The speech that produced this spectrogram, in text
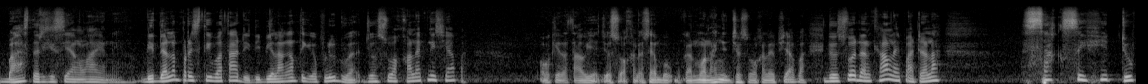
bahas dari sisi yang lain. Ya. Di dalam peristiwa tadi, di bilangan 32, Joshua Caleb ini siapa? Oh kita tahu ya Joshua Caleb, saya bukan mau nanya Joshua Caleb siapa. Joshua dan Caleb adalah saksi hidup.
